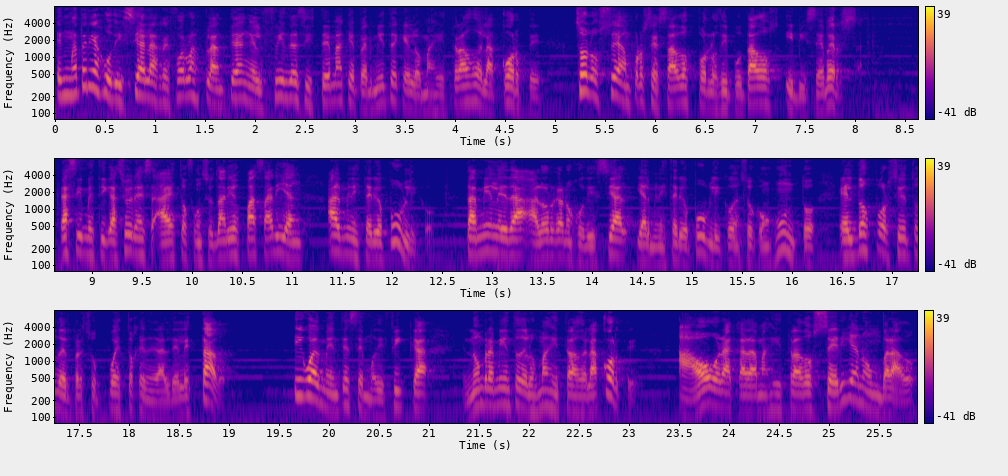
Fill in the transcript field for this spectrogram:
En materia judicial, las reformas plantean el fin del sistema que permite que los magistrados de la Corte solo sean procesados por los diputados y viceversa. Las investigaciones a estos funcionarios pasarían al Ministerio Público. También le da al órgano judicial y al Ministerio Público en su conjunto el 2% del presupuesto general del Estado. Igualmente se modifica el nombramiento de los magistrados de la Corte. Ahora cada magistrado sería nombrado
